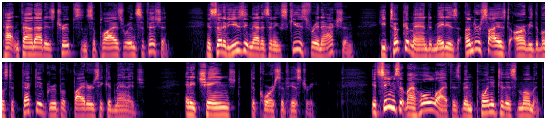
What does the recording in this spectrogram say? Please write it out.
Patton found out his troops and supplies were insufficient. Instead of using that as an excuse for inaction, he took command and made his undersized army the most effective group of fighters he could manage. And he changed the course of history. It seems that my whole life has been pointed to this moment,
